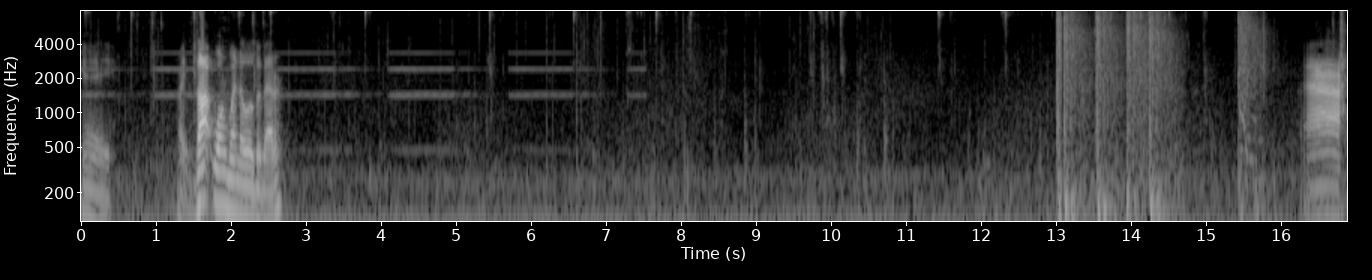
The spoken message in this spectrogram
Okay. Right, that one went a little bit better. Ah.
